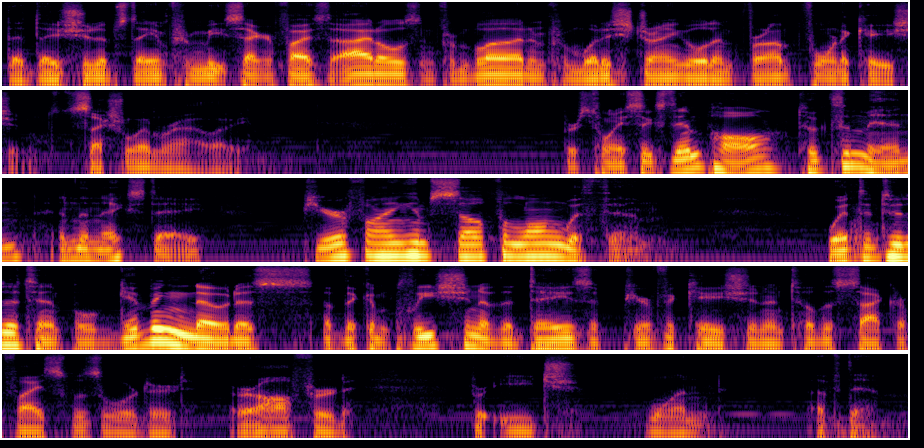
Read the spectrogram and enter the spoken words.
That they should abstain from meat sacrificed to idols, and from blood, and from what is strangled, and from fornication, sexual immorality. Verse 26 Then Paul took them in, and the next day purifying himself along with them, went into the temple, giving notice of the completion of the days of purification until the sacrifice was ordered or offered for each one of them.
